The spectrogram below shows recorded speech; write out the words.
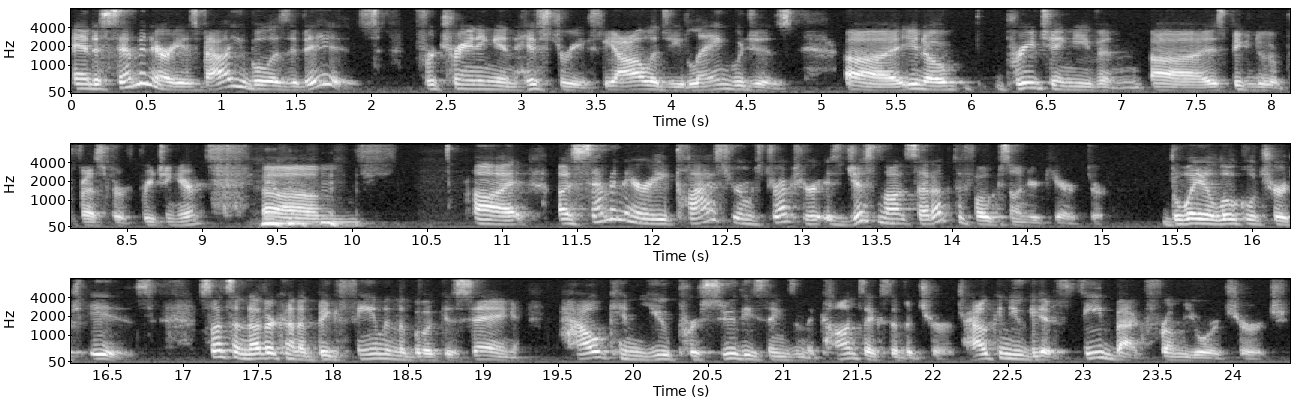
And a seminary, as valuable as it is for training in history, theology, languages, uh, you know, preaching, even uh, speaking to a professor of preaching here. Um, uh, a seminary classroom structure is just not set up to focus on your character the way a local church is. So that's another kind of big theme in the book is saying, how can you pursue these things in the context of a church? How can you get feedback from your church?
